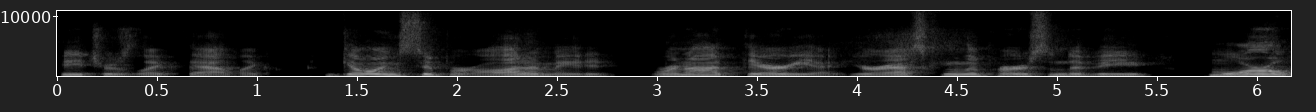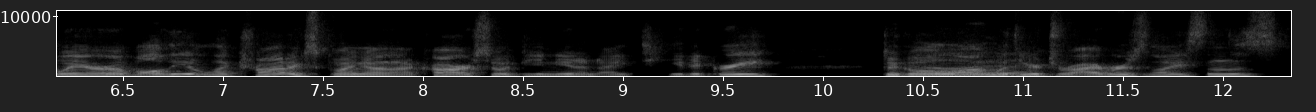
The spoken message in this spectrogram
features like that, like going super automated. We're not there yet. You're asking the person to be more aware of all the electronics going on in a car. So, do you need an IT degree to go Oh, along with your driver's license?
